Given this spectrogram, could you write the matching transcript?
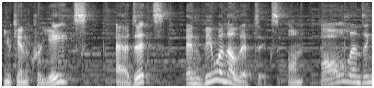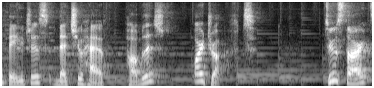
You can create, edit, and view analytics on all landing pages that you have published or draft. To start,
